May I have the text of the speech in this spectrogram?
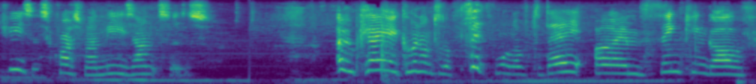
Jesus Christ, man, these answers. Okay, coming on to the fifth one of today, I'm thinking of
